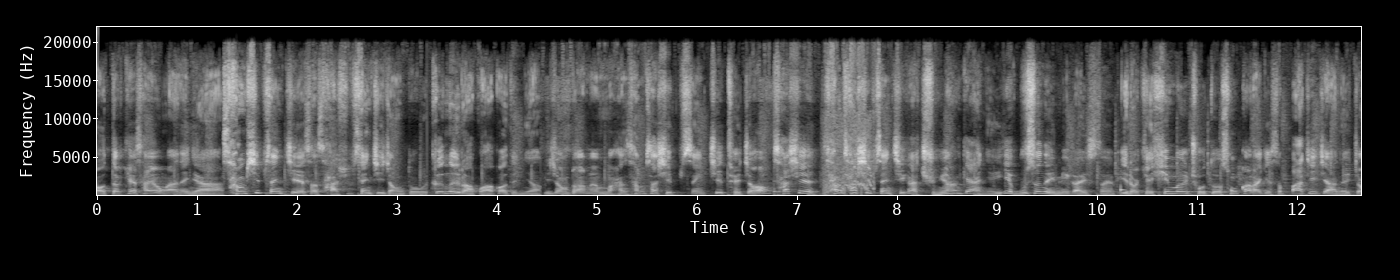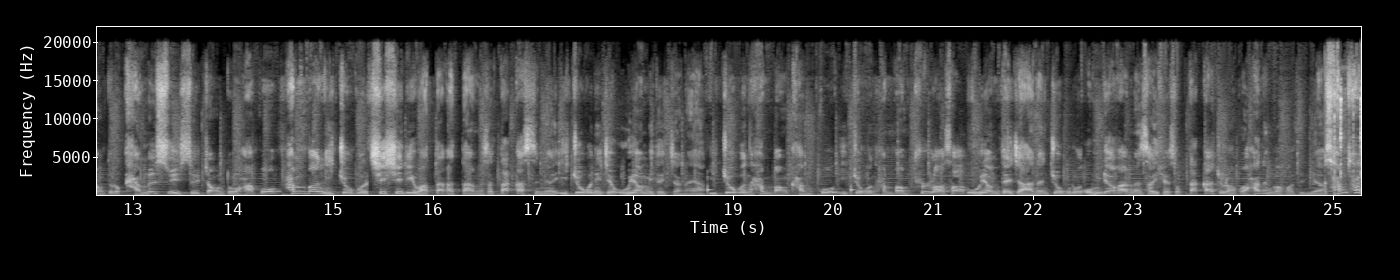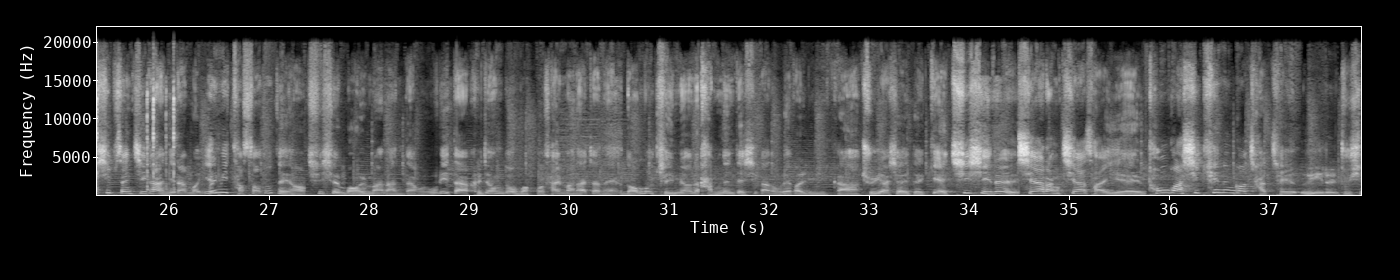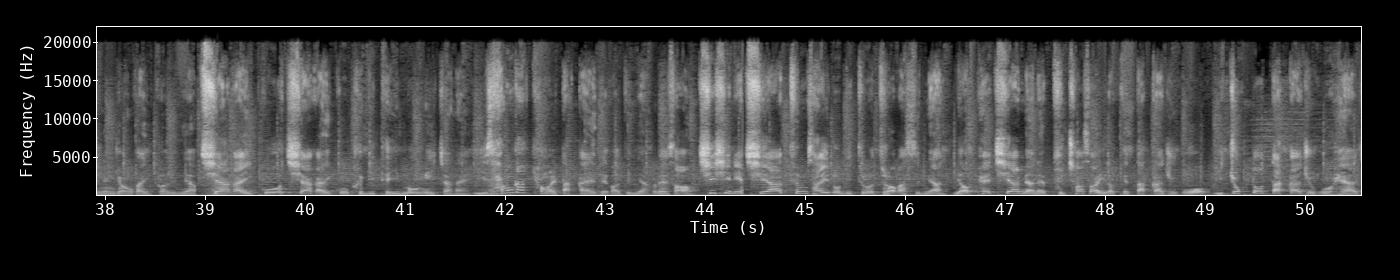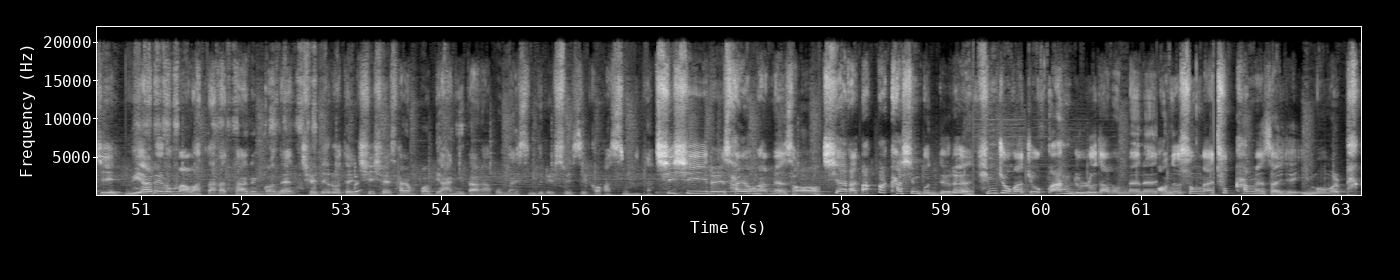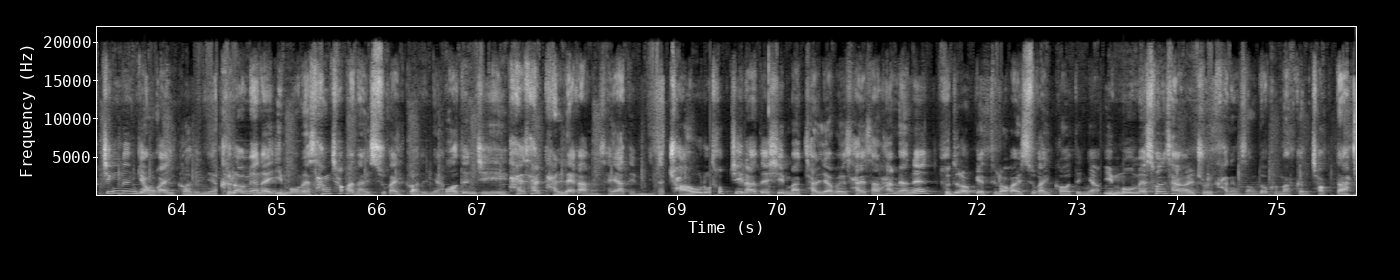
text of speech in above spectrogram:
어떻게 사용하느냐. 30cm에서 40cm 정도 끊으라고 하거든요. 이 정도 하면 뭐 한 3, 40cm 되죠? 사실 3, 40cm가 중요한 게 아니에요. 이게 무슨 의미가 있어요? 이렇게 힘을 줘도 손가락에서 빠지지 않을 정도로 감을 수 있을 정도 하고 한 번 이쪽을 치실이 왔다 갔다 하면서 닦았으면 이쪽은 이제 오염이 됐잖아요. 이쪽은 한 번 감고 이쪽은 한 번 풀러서 오염되지 않은 쪽으로 옮겨가면서 계속 닦아주라고 하는 거거든요. 3, 40cm가 아니라 뭐 1m 써도 돼요. 치실 뭐 얼마나 한다고. 우리 다 그 정도 먹고 살만 하잖아요. 너무 길면 감는데 시간 오래 걸리니까 주의하셔야 될 게 치실을 치아랑 치아 사이에 통과시키는 것 자체에 의의를 두시는 경우가 있거든요. 치아가 있고 치아가 있고 그 밑에 잇몸이 있잖아요. 이 삼 각형을 닦아야 되거든요. 그래서 치실이 치아 틈 사이로 밑으로 들어갔으면 옆에 치아면에 붙여서 이렇게 닦아주고 이쪽도 닦아주고 해야지 위아래로만 왔다 갔다 하는 거는 제대로 된 치실 사용법이 아니다라고 말씀드릴 수 있을 것 같습니다. 치실을 사용하면서 치아가 빡빡하신 분들은 힘 줘가지고 꽉 누르다 보면은 어느 순간 툭 하면서 이제 잇몸을 팍 찍는 경우가 있거든요. 그러면은 잇몸에 상처가 날 수가 있거든요. 뭐든지 살살 달래가면서 해야 됩니다. 좌우로 톱질하듯이 마찰력을 살살 하면은 부드럽게 들어갈 수가 있거든요. 잇몸에 손상을 줄 가능성도 그만큼 적다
